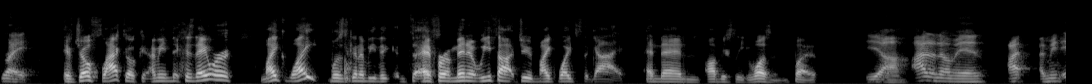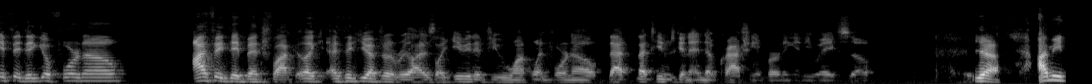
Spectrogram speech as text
right? if Joe Flacco, could, I mean, because they were Mike White was going to be the. For a minute, we thought, dude, Mike White's the guy, and then obviously he wasn't. But Yeah, I don't know, man. I, I mean, if they did go four zero, oh, I think they bench Flacco. Like, I think you have to realize, like, even if you want, went four zero, oh, that that team's going to end up crashing and burning anyway. So yeah, I mean,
